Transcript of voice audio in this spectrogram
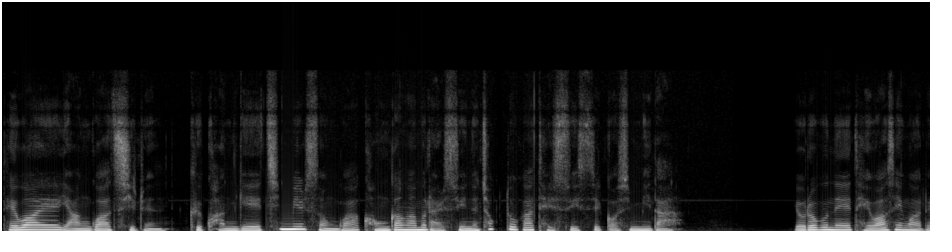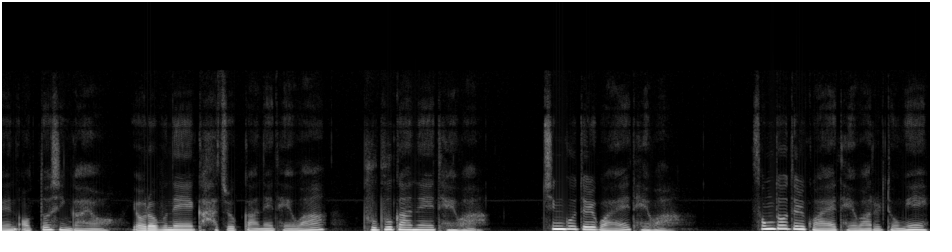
대화의 양과 질은 그 관계의 친밀성과 건강함을 알 수 있는 척도가 될 수 있을 것입니다. 여러분의 대화 생활은 어떠신가요? 여러분의 가족 간의 대화, 부부 간의 대화, 친구들과의 대화, 성도들과의 대화를 통해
